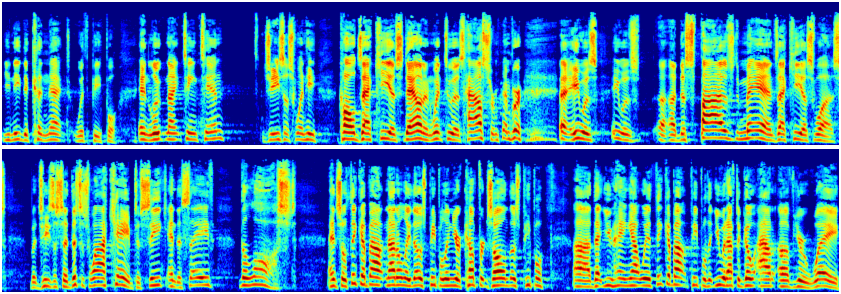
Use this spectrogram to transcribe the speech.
You need to connect with people in Luke 19 10. Jesus, when he called Zacchaeus down and went to his house, remember, he was, he was a despised man, Zacchaeus was. But Jesus said, This is why I came to seek and to save the lost. And so think about not only those people in your comfort zone, those people uh, that you hang out with, think about people that you would have to go out of your way,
